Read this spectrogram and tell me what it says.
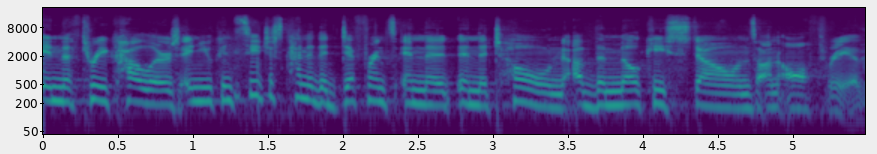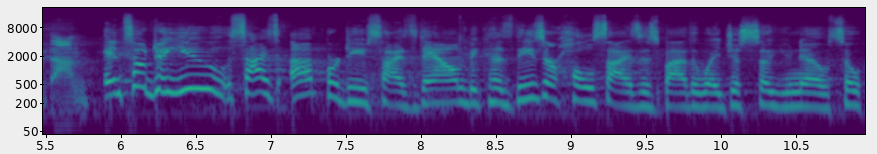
in the three colors, and you can see just kind of the difference in the in the tone of the milky stones on all three of them. And so do you size up or do you size down? Because these are whole sizes, by the way, just so you know. So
